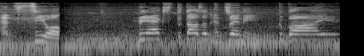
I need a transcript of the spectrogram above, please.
and see you all BX 2020. Goodbye.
